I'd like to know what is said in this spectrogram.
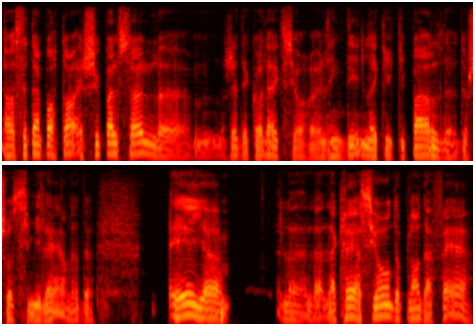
Alors c'est important et je suis pas le seul. J'ai des collègues sur LinkedIn là, qui, qui parlent de, de choses similaires. Là, de, et il y a la, création de plans d'affaires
